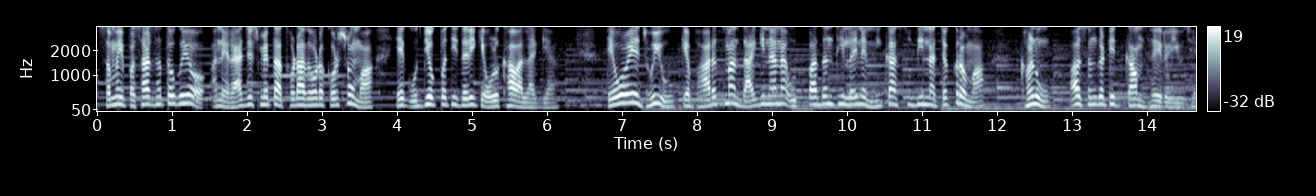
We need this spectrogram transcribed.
સમય પસાર થતો ગયો અને રાજેશ મહેતા થોડા થોડાક વર્ષોમાં એક ઉદ્યોગપતિ તરીકે ઓળખાવા લાગ્યા. તેઓએ જોયું કે ભારતમાં દાગીનાના ઉત્પાદનથી લઈને નિકાસ સુધીના ચક્રમાં ઘણું અસંગઠિત કામ થઈ રહ્યું છે.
